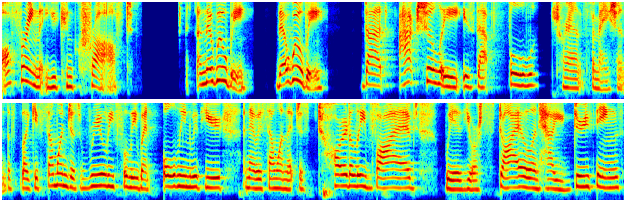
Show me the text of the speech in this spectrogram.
offering that you can craft? And there will be, there will be that actually is that full transformation. The, like if someone just really fully went all in with you and there was someone that just totally vibed with your style and how you do things,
